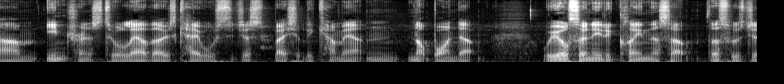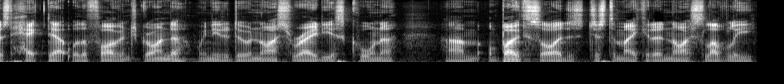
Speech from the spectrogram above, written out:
um, entrance to allow those cables to just basically come out and not bind up. We also need to clean this up. This was just hacked out with a 5 inch grinder. We need to do a nice radius corner um, on both sides just to make it a nice lovely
